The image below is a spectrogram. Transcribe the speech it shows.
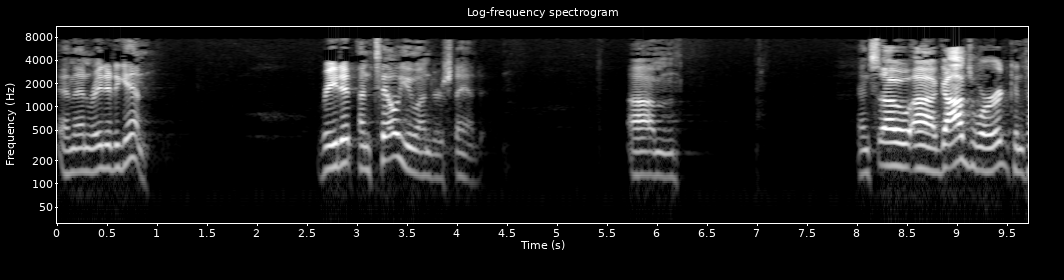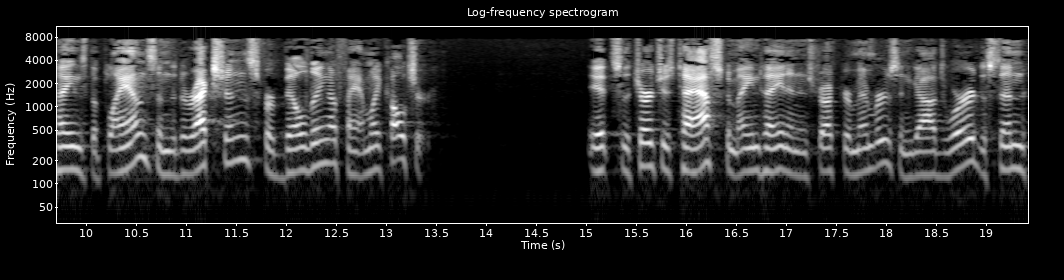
and then read it again. Read it until you understand it. Um, and so uh, God's Word contains the plans and the directions for building a family culture. It's the church's task to maintain and instruct her members in God's Word, to send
